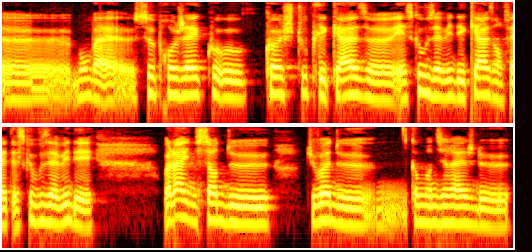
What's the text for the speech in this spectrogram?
Euh, bon bah ce projet coche toutes les cases. Est-ce que vous avez des cases en fait? Est-ce que vous avez des voilà une sorte de tu vois de comment dirais-je de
